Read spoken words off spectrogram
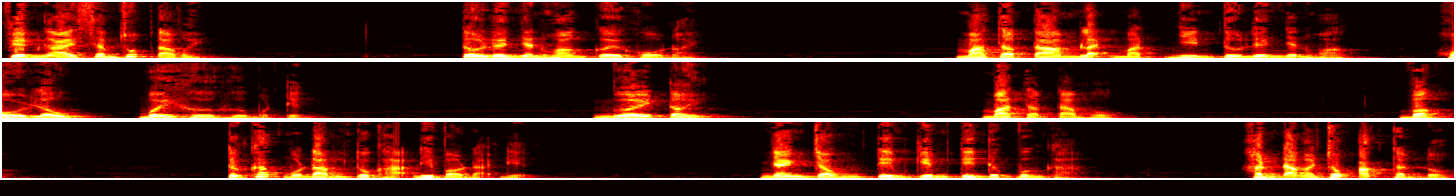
Phiền ngài xem giúp ta với. Từ Liên Nhân Hoàng cười khổ nói. Ma Thập Tam lạnh mặt nhìn Từ Liên Nhân Hoàng. Hồi lâu mới hừ hừ một tiếng. Người tới. Ma Thập Tam hồ. Vâng. Tức khắc một đám thuộc hạ đi vào đại điện. Nhanh chóng tìm kiếm tin tức Vương Khả. Hắn đang ở trong ác thần đồ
